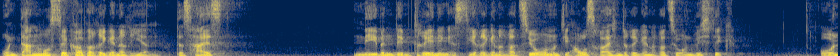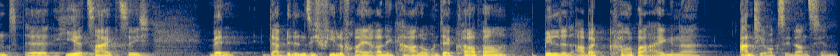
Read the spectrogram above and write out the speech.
und dann muss der Körper regenerieren. Das heißt, neben dem Training ist die Regeneration und die ausreichende Regeneration wichtig. Und äh, hier zeigt sich, wenn da bilden sich viele freie Radikale und der Körper bildet aber körpereigene Antioxidantien.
